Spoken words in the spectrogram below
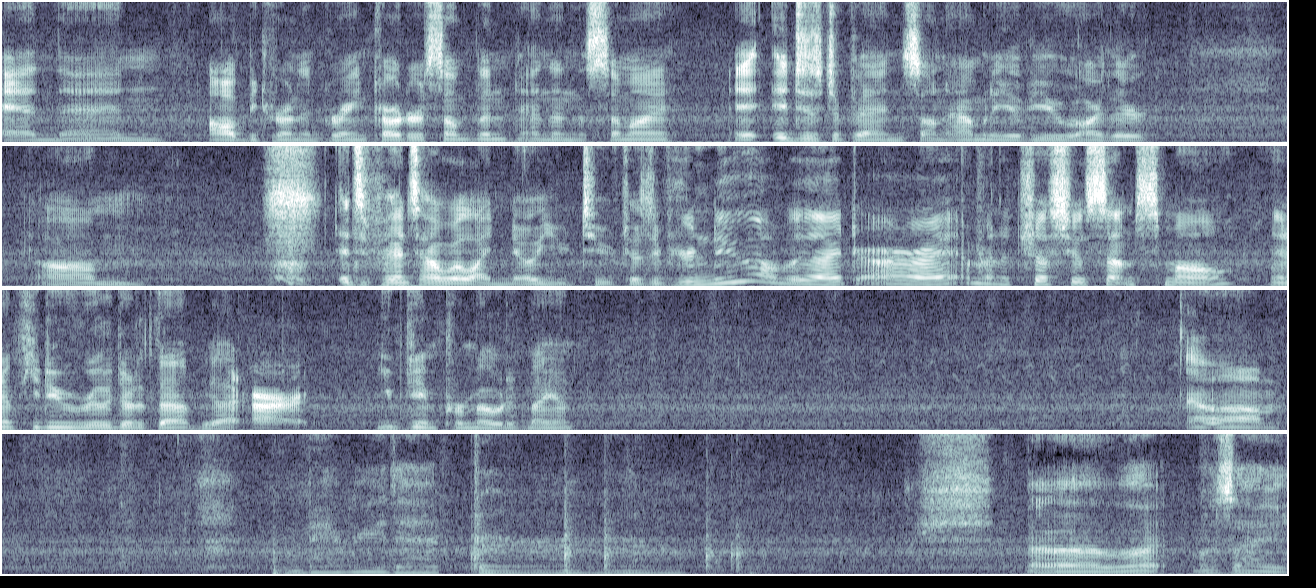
And then I'll be running the grain cart or something and then the semi. It, it just depends on how many of you are there. Um, it depends how well I know you too. Because if you're new, I'll be like, all right, I'm gonna trust you with something small. And if you do really good at that, I'll be like, all right, you've getting promoted, man. Um, marry that girl. Uh, what was I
